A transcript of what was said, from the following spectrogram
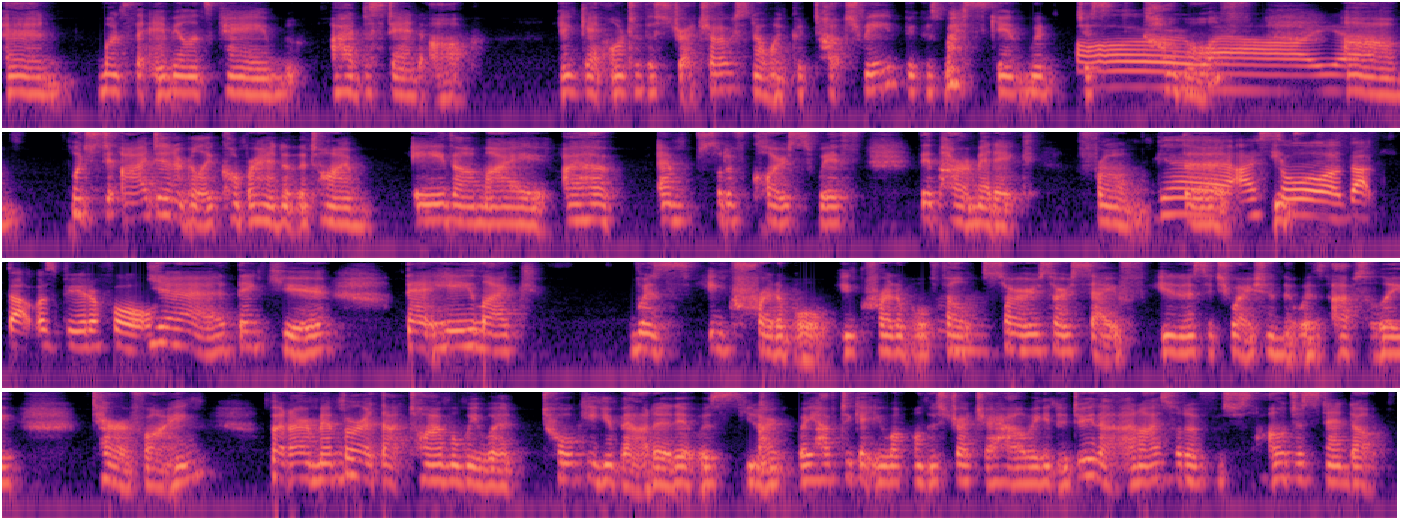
And once the ambulance came, I had to stand up and get onto the stretcher because no one could touch me because my skin would just oh, come off. Wow, yeah. Um, which I didn't really comprehend at the time either. My I have am sort of close with the paramedic from yeah, the I saw that. That was beautiful. yeah, thank you. That he like was incredible, incredible. Felt mm. so so safe in a situation that was absolutely terrifying. But I remember at that time when we were talking about it, it was you know we have to get you up on the stretcher. How are we going to do that? And I sort of was just I'll just stand up.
